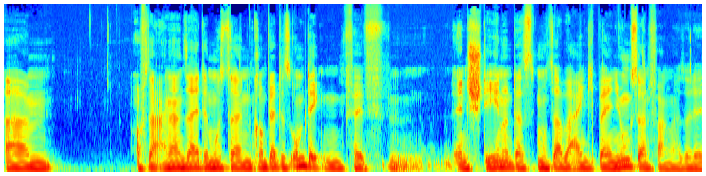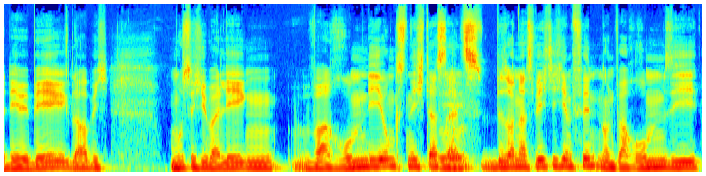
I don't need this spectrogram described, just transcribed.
Ähm, auf der anderen Seite muss da ein komplettes Umdenken entstehen und das muss aber eigentlich bei den Jungs anfangen. Also der DBB, glaube ich, muss sich überlegen, warum die Jungs nicht das mhm. als besonders wichtig empfinden und warum sie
